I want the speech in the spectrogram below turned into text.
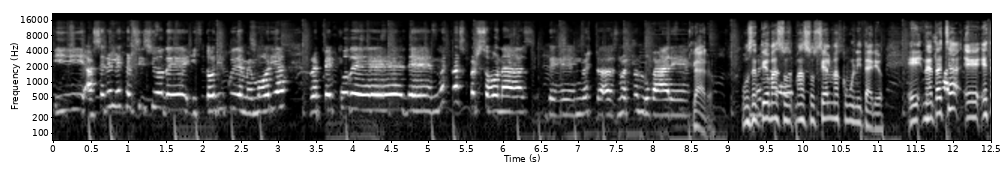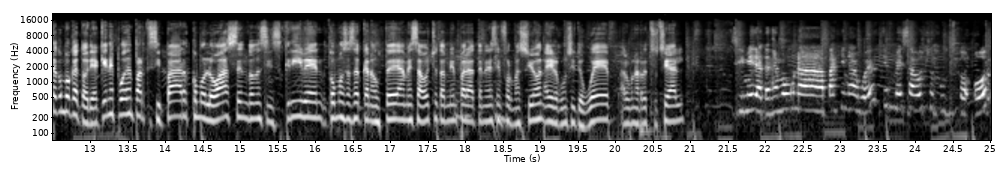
y hacer el ejercicio de histórico y de memoria respecto de, de nuestras personas, de nuestras, nuestros lugares. Claro. Un sentido más, más social, más comunitario. Eh, Natacha, eh, esta convocatoria, ¿quiénes pueden participar? ¿Cómo lo hacen? ¿Dónde se inscriben? ¿Cómo se acercan a ustedes a Mesa 8 también para tener esa información? ¿Hay algún sitio web? ¿Alguna red social? Sí, mira, tenemos una página web que es mesa8.org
